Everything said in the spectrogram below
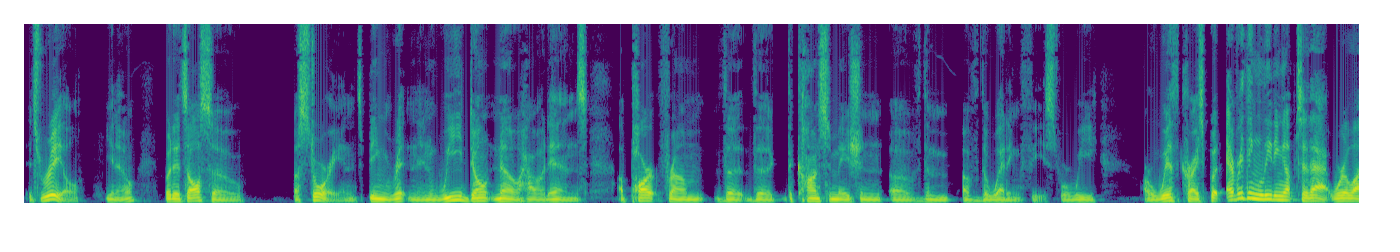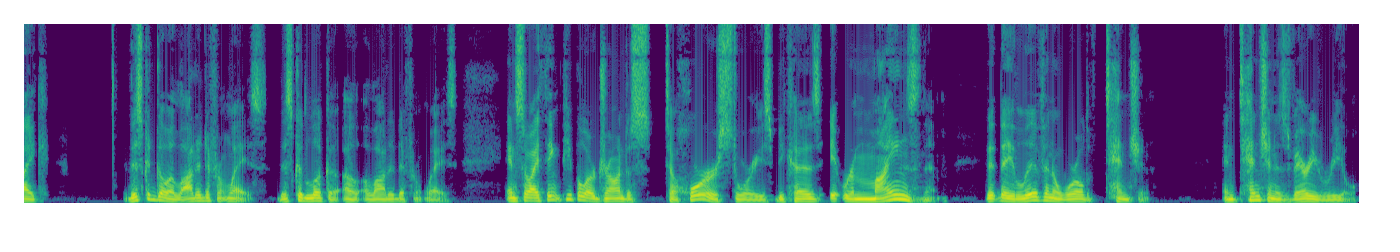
It's real, you know, but it's also a story and it's being written and we don't know how it ends apart from the the the consummation of the of the wedding feast where we are with Christ. But everything leading up to that, we're like, this could go a lot of different ways. This could look a, a, lot of different ways. And so I think people are drawn to, to horror stories because it reminds them that they live in a world of tension. And tension is very real.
